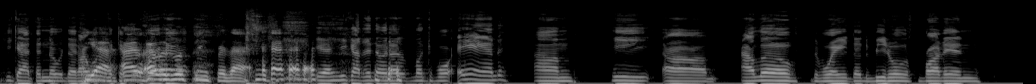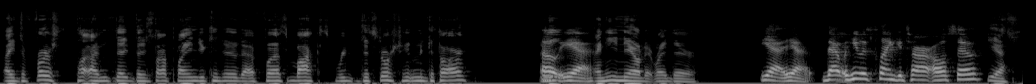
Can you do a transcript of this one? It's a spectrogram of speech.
he got the note that I yeah, was looking I, for. I was listening for that. yeah, he got the note I was looking for, and um, he um, I love the way that the Beatles brought in like the first time they, they start playing, you can hear that fuzz box re- distortion in the guitar. Oh, he- yeah. and he nailed it right there. yeah, yeah. That he was playing guitar also. Yes,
